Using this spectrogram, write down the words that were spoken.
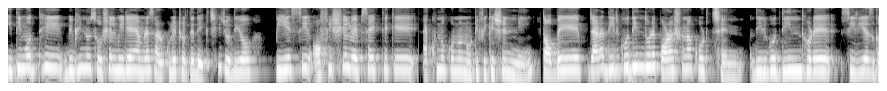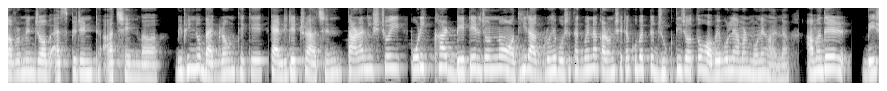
ইতিমধ্যেই বিভিন্ন সোশ্যাল মিডিয়ায় আমরা সার্কুলেট হতে দেখছি, যদিও পিএসসির অফিসিয়াল ওয়েবসাইট থেকে এখনও কোনো নোটিফিকেশন নেই। তবে যারা দীর্ঘদিন ধরে পড়াশোনা করছেন, দীর্ঘদিন ধরে সিরিয়াস গভর্নমেন্ট জব অ্যাসপিরেন্ট আছেন বা বিভিন্ন ব্যাকগ্রাউন্ড থেকে ক্যান্ডিডেটরা আছেন, তারা নিশ্চয়ই পরীক্ষার ডেটের জন্য অধীর আগ্রহে বসে থাকবেন না, কারণ সেটা খুব একটা যুক্তিযত হবে বলে আমার মনে হয় না। আমাদের বেশ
